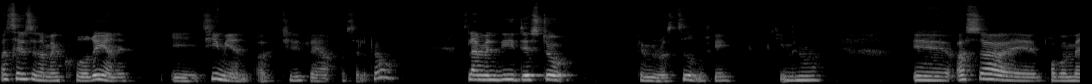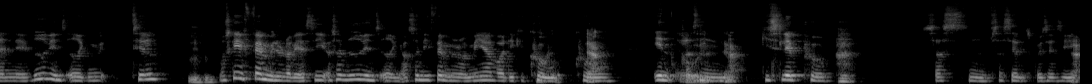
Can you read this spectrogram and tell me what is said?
Og så tilsætter man krydderierne i timian og chiliflager og salt og peber. Så lader man lige det stå 5 minutters tid måske, 10 minutter. Øh, og så øh, prøver man øh, hvidvinseddiken til, Mm-hmm. måske 5 minutter vil jeg sige, og så hvidvinseddiken, og så lige 5 minutter mere, hvor det kan koge, koge Ja. Ind, eller sådan ja. give slip på så, sådan, sig selv, skulle jeg sige. Ja.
